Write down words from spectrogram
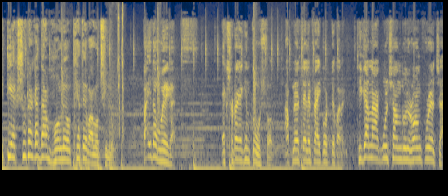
এটি একশো টাকা দাম হলেও খেতে ভালো ছিল। তাই তো হয়ে গেছে একশো টাকা কিন্তু ঔষধ। আপনারা চাইলে ট্রাই করতে পারেন। ঠিকানা গুলশান দুই রংপুরের চা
